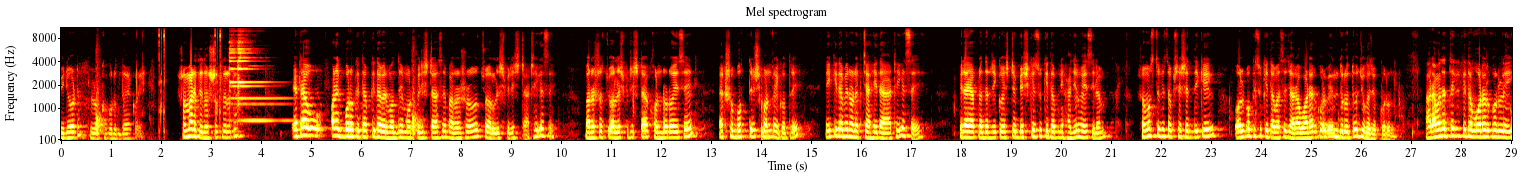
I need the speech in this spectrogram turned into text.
ভিডিওটা লক্ষ্য করুন দয়া করে। সম্মানিত দর্শক শ্রোতা, এটাও অনেক বড় কিতাব, কিতাবের মধ্যে মোট পৃষ্ঠা আছে বারোশো চুয়াল্লিশ পৃষ্ঠা, ঠিক আছে? বারোশো চুয়াল্লিশ পৃষ্ঠা খণ্ড রয়েছে, একশো বত্রিশ খণ্ড একত্রে। এই কিতাবের অনেক চাহিদা, ঠিক আছে? প্রায় আপনাদের রিকোয়েস্টে বেশ কিছু কিতাব নিয়ে হাজির হয়েছিলাম। সমস্ত কিতাব শেষের দিকে অল্প কিছু কিতাব আছে যারা অর্ডার করবেন, দ্রুত যোগাযোগ করুন। আর আমাদের থেকে কিতাব অর্ডার করলেই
